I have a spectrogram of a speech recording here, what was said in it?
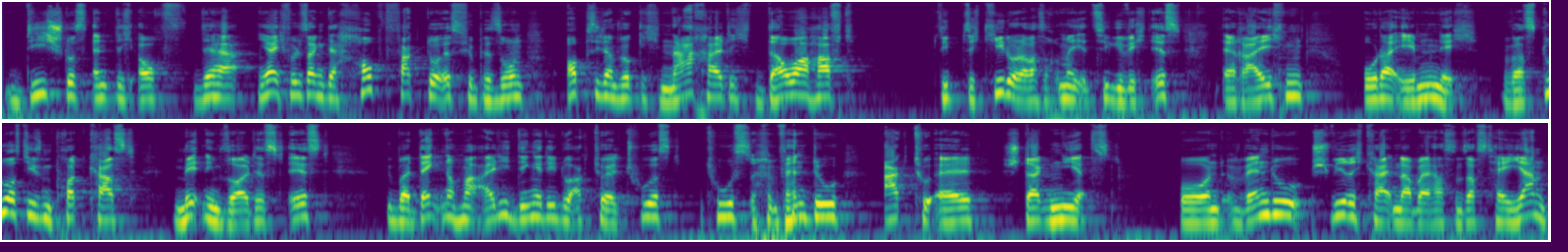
die schlussendlich auch der, ja, ich würde sagen, der Hauptfaktor ist für Personen, ob sie dann wirklich nachhaltig, dauerhaft 70 Kilo oder was auch immer ihr Zielgewicht ist, erreichen oder eben nicht. Was du aus diesem Podcast mitnehmen solltest, ist, überdenk nochmal all die Dinge, die du aktuell tust, tust, wenn du aktuell stagnierst. Und wenn du Schwierigkeiten dabei hast und sagst, hey Jan,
